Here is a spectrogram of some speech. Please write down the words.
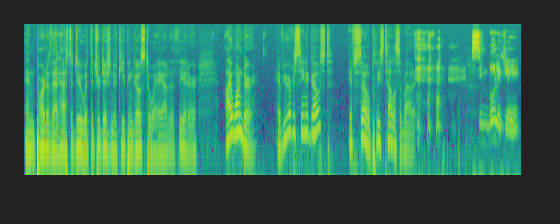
and part of that has to do with the tradition of keeping ghosts away out of the theater, I wonder have you ever seen a ghost? If so, please tell us about it. Symbolically,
